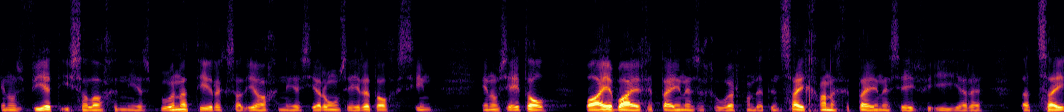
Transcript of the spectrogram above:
en ons weet U sal haar genees. Bonatuurlik sal U haar genees. Here, ons het dit al gesien en ons het al baie baie getuienisse gehoor van dit en sy gaan 'n getuienis hê vir U, Here, dat sy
